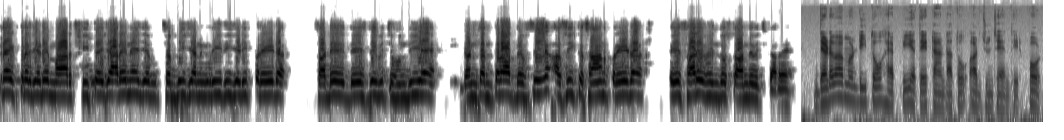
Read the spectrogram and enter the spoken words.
ਟਰੈਕਟਰ ਜਿਹੜੇ ਮਾਰਚ ਕੀਤੇ ਜਾ ਰਹੇ ਨੇ, ਜਿਵੇਂ 26 ਜਨਵਰੀ ਦੀ ਜਿਹੜੀ ਪਰੇਡ ਸਾਡੇ ਦੇਸ਼ ਦੇ ਵਿੱਚ ਹੁੰਦੀ ਹੈ, ਗਣਤੰਤਰ ਦਿਵਸ ਅਸੀਂ ਕਿਸਾਨ ਪਰੇਡ ਇਹ ਸਾਰੇ ਹਿੰਦੁਸਤਾਨ ਦੇ ਵਿੱਚ ਕਰ ਰਹੇ ਹਾਂ। ਦੜਵਾ ਮੰਡੀ ਤੋਂ ਹੈਪੀ ਅਤੇ ਟਾਂਡਾ ਤੋਂ ਅਰਜੁਨ ਜੈਨ ਦੀ ਰਿਪੋਰਟ।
